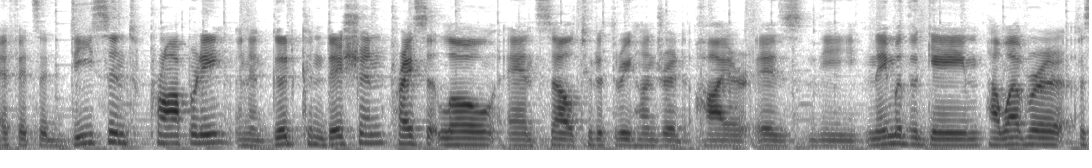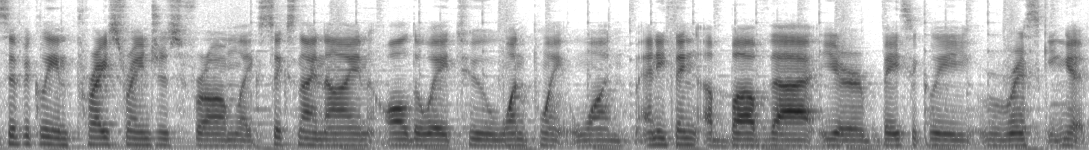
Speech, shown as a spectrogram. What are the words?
If it's a decent property in a good condition, price it low and sell two to 300 higher is the name of the game. However, specifically in price ranges from like 699 all the way to 1.1. Anything above that, you're basically risking it.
